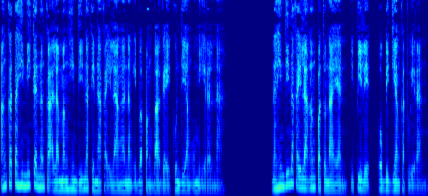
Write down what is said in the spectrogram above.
Ang katahimikan ng kaalamang hindi na kinakailangan ng iba pang bagay kundi ang umiiral na. Na hindi na kailangang patunayan, ipilit, o bigyang katwiran.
